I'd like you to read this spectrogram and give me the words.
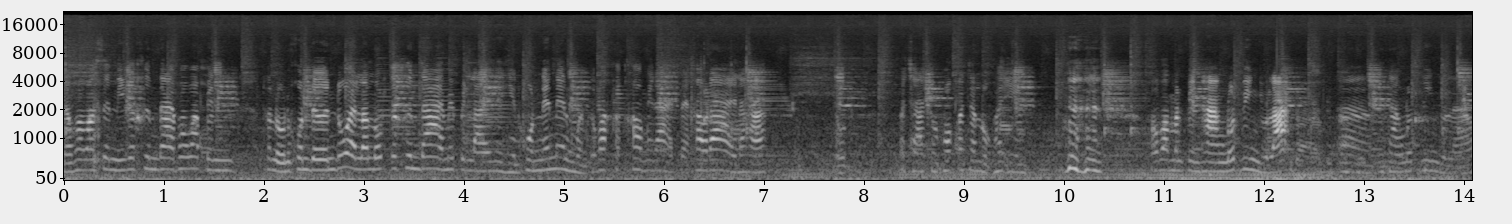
นะเพราะว่าเส้นนี้ก็ขึ้นได้ เพราะว่าเป็นถนนคนเดินด้วยแล้วรถก็ขึ้นได้ไม่เป็นไรเนี่ยเห็นคนแน่นๆเหมือนกับว่าเข้าไม่ได้แต่เข้าได้นะคะเดี๋ยวประชาชนเขาก็จะหลบให้เอง เพราะว่ามันเป็นทางรถวิ่งอยู่ละได้อ่าเป็นทางรถวิ่งอยู่แล้ว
